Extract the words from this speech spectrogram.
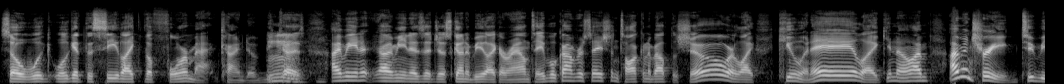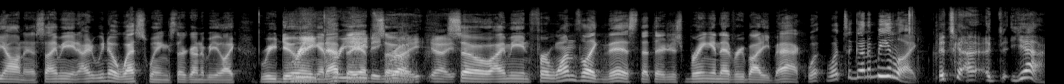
so we'll we'll get to see like the format kind of because I mean I mean is it just going to be like a roundtable conversation talking about the show or like Q and A? Like you know I'm I'm intrigued to be honest. I mean I, we know West Wings they're going to be like redoing an episode. right, yeah. So I mean, for ones like this that they're just bringing everybody back, what what's it going to be like? It's got- uh, yeah.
